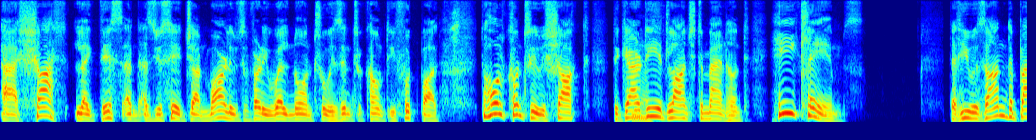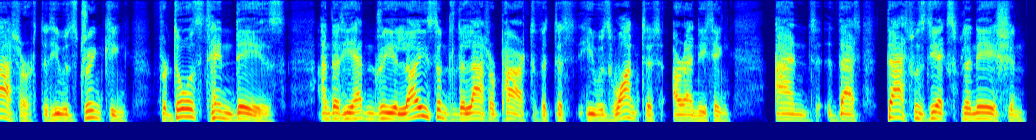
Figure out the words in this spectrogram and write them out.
uh, shot like this, and as you say, John Morley was very well known through his inter-county football. The whole country was shocked. The Gardaí yes. had launched a manhunt. He claims that he was on the batter, that he was drinking for those 10 days, and that he hadn't realised until the latter part of it that he was wanted or anything, and that that was the explanation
